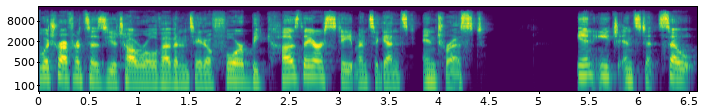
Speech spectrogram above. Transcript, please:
which references Utah Rule of Evidence 804 because they are statements against interest in each instance. So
